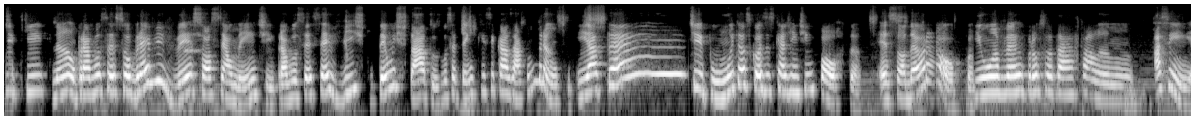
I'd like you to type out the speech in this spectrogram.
de que não, para você sobreviver socialmente, para você ser visto, ter um status, você tem que se casar com um branco. E até tipo, muitas coisas que a gente importa é só da Europa. E uma vez o professor tava falando assim,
